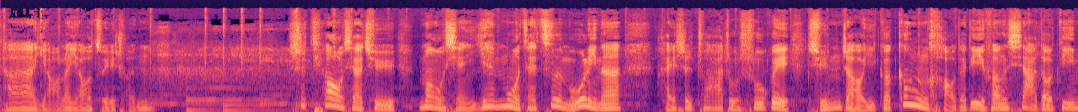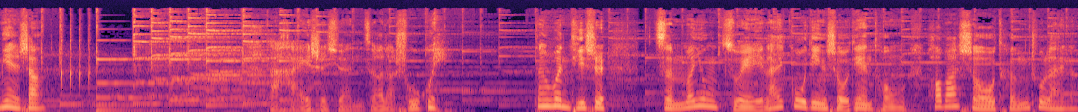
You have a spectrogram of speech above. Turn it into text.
他咬了咬嘴唇，是跳下去冒险淹没在字母里呢，还是抓住书柜寻找一个更好的地方下到地面上？还是选择了书柜，但问题是，怎么用嘴来固定手电筒，好把手腾出来呢？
